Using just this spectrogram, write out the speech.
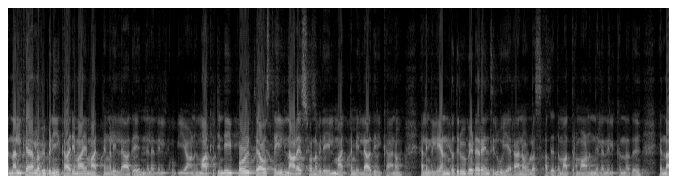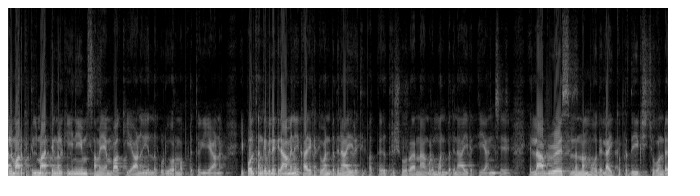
എന്നാൽ കേരള വിപണി കാര്യമായ മാറ്റങ്ങളില്ലാതെ നിലനിൽക്കുകയാണ്. മാർക്കറ്റിന്റെ ഇപ്പോഴത്തെ അവസ്ഥയിൽ നാളെ സ്വർണവിലയിൽ മാറ്റമില്ലാതിരിക്കാനോ അല്ലെങ്കിൽ എൺപത് രൂപയുടെ റേഞ്ചിൽ ഉയരാനോ ഉള്ള സാധ്യത മാത്രമാണ് നിലനിൽക്കുന്നത്. എന്നാൽ മാർക്കറ്റിൽ മാറ്റങ്ങൾക്ക് ഇനിയും സമയം ബാക്കിയാണ് എന്ന് കൂടി ഓർമ്മപ്പെടുത്തുകയാണ്. ഇപ്പോൾ തങ്കവില ഗ്രാമിന് കാലിക്കറ്റ് ഒൻപതിനായിരത്തി പത്ത് തൃശ്ശൂർ എറണാകുളം ഒൻപതിനായിരത്തി അഞ്ച് എല്ലാ വ്യൂവേഴ്സിൽ നിന്നും ഒരു ലൈക്ക് പ്രതീക്ഷിച്ചുകൊണ്ട്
